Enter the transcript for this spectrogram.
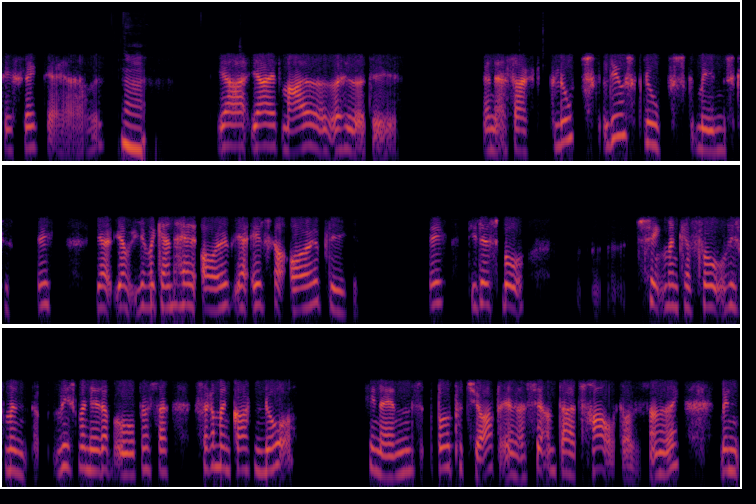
Det er slet ikke det, jeg er, vel? Nej. Jeg, jeg er et meget, hvad hedder det, man har sagt, glupsk, livsglupsk menneske. Ikke? Jeg, jeg, jeg vil gerne have øje, jeg elsker øjeblikke. Ikke? De der små ting, man kan få, hvis man, hvis man netop åbner sig, så kan man godt nå hinanden, både på job, eller selvom der er travlt og sådan noget. Ikke? Men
